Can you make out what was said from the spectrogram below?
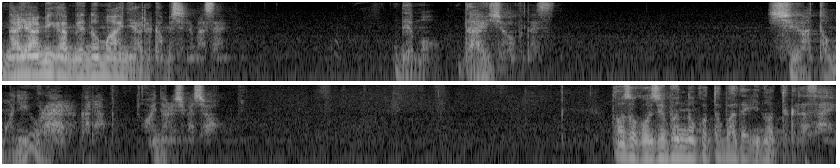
悩みが目の前にあるかもしれません。でも大丈夫です。主が共におられるから。お祈りしましょう。どうぞご自分の言葉で祈ってください。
